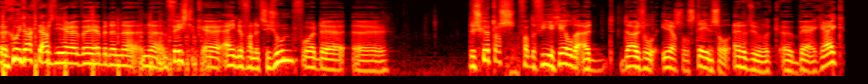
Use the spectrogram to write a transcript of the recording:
Uh, goeiedag dames en heren. We hebben een, eh, een, een feestelijk eh, einde van het seizoen voor de, eh, de schutters van de vier gilden uit Duizel, Eersel, Steensel en natuurlijk eh, Bergrijk.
